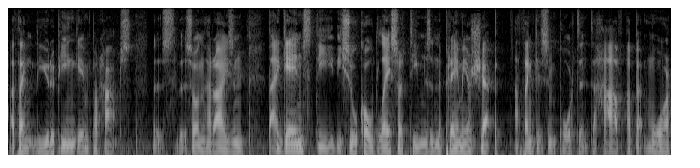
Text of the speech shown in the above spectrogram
I think the European game perhaps that's that's on the horizon. But against the, the so called lesser teams in the Premiership, I think it's important to have a bit more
